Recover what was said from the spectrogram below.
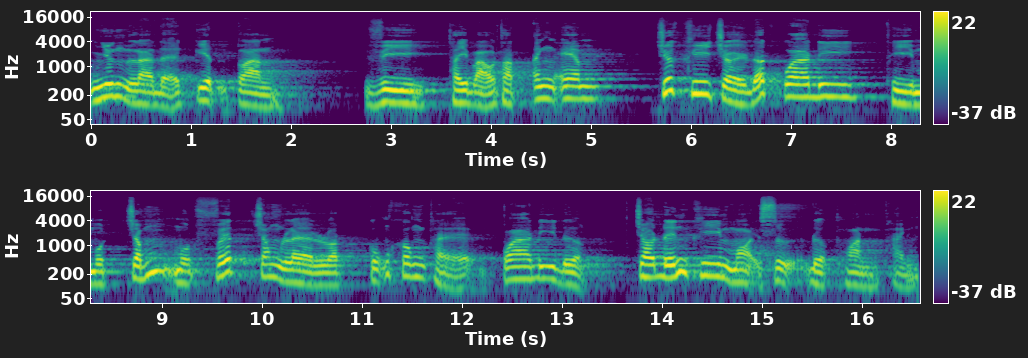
nhưng là để kiện toàn. Vì thầy bảo thật anh em, trước khi trời đất qua đi thì một chấm một phết trong lề luật cũng không thể qua đi được cho đến khi mọi sự được hoàn thành.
